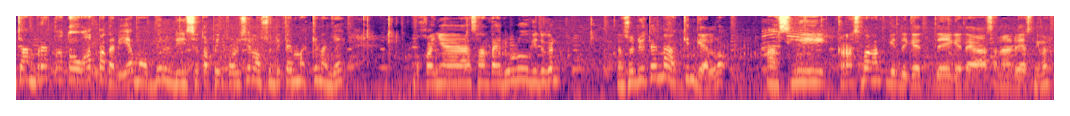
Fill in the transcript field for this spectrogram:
jambret atau apa tadi ya? Mobil di stopin polisi langsung ditembakin aja bukannya santai dulu gitu kan? Langsung ditembakin gelo asli keras banget gitu GTA San Andreas nih mah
